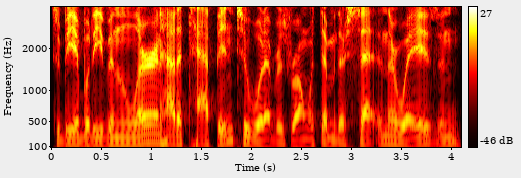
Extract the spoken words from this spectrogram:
to be able to even learn how to tap into whatever's wrong with them. They're set in their ways. And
